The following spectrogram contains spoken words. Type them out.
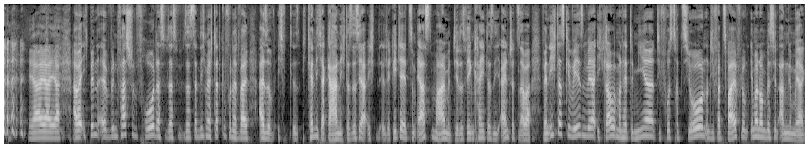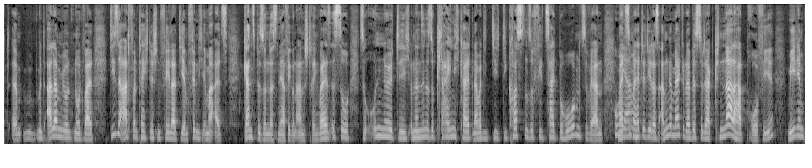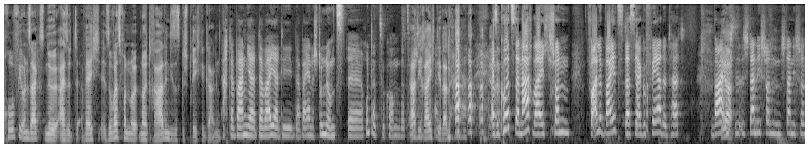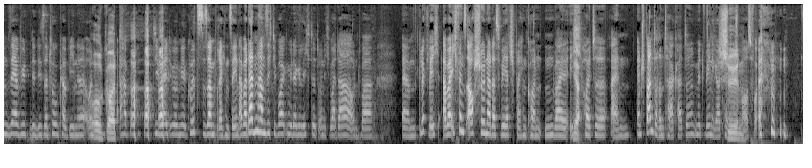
Ja, ja, ja. Aber ich bin, äh, bin fast schon froh, dass, dass, dass es dann nicht mehr stattgefunden hat, weil, also ich, ich kenne dich ja gar nicht. Das ist ja, ich rede ja jetzt zum ersten Mal mit dir, deswegen kann ich das nicht einschätzen. Aber wenn ich das gewesen wäre, ich glaube, man hätte mir die Frustration und die Verzweiflung immer noch ein bisschen angemerkt. Ähm, mit aller Mühe und Not, weil diese Art von technischen Fehler, die empfinde ich immer als ganz besonders nervig und anstrengend, weil es ist so, so unnötig und dann sind es so Kleinigkeiten, aber die, die, die kosten so viel Zeit behoben zu werden. Oh Meinst ja. du, man hätte dir das angemerkt oder bist du da knallhart Profi, Medienprofi und sagst, nö, also wäre ich sowas von neu- neutral in dieses Gespräch gegangen? Ach, da waren ja, da war ja die, da war ja eine Stunde, um äh, runterzukommen. Dazwischen. Ah, die reicht dir dann. Also, ja, ja. also kurz danach war ich schon, vor allem weil es das ja gefährdet hat, war Ja. ich, stand ich schon, stand ich schon sehr wütend in dieser Tonkabine und Oh habe die Welt über mir kurz zusammenbrechen sehen. Aber dann haben sich die Wolken wieder gelichtet und ich war da und war ähm, glücklich. Aber ich finde es auch schöner, dass wir jetzt sprechen konnten, weil ich Ja. heute einen entspannteren Tag hatte mit weniger Schön. technischem Ausfall.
